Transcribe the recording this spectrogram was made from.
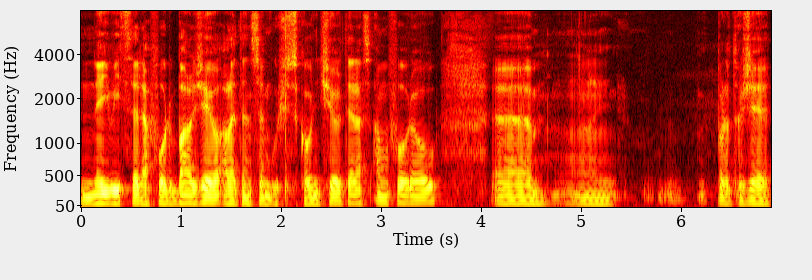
nejvíc teda fotbal, že jo, ale ten jsem už skončil teda s amforou protože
